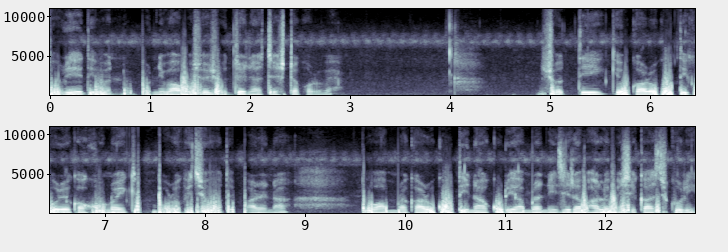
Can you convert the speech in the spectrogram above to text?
ধরিয়ে দেবেন। পূর্ণিমা অবশ্যই শুধরে নেওয়ার চেষ্টা করবে। সত্যিই কেউ কারও ক্ষতি করে কখনোই বড় কিছু হতে পারে না। তো আমরা কারও ক্ষতি না করে আমরা নিজেরা ভালোবেসে কাজ করি।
